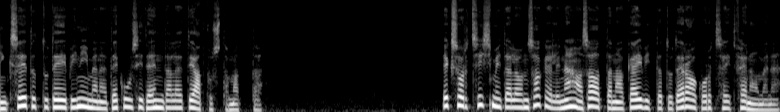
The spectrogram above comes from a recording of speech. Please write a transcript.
ning seetõttu teeb inimene tegusid endale teadvustamata. Eksortsismidel on sageli näha saatana käivitatud erakordseid fenomene.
